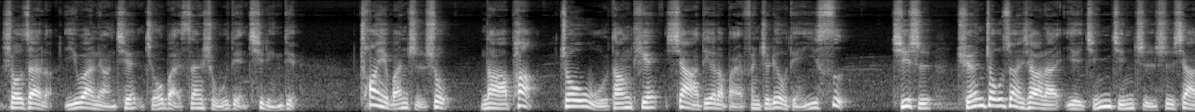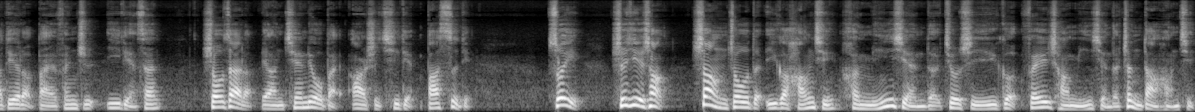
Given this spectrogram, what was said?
收在了一万两千九百三十五点七零点。创业板指数哪怕周五当天下跌了百分之六点一四，其实全周算下来也仅仅只是下跌了百分之一点三，收在了两千六百二十七点八四点。所以实际上上周的一个行情，很明显的就是一个非常明显的震荡行情。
